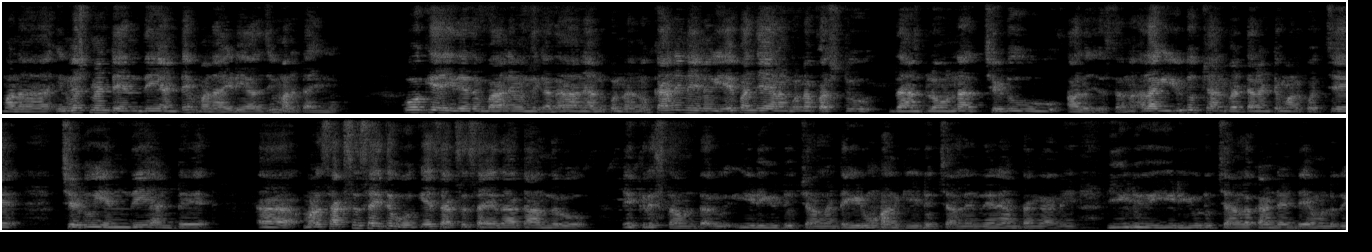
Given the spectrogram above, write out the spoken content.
మన ఇన్వెస్ట్మెంట్ ఏంది అంటే మన ఐడియాలజీ మన టైము. ఓకే ఇదేదో బాగానే ఉంది కదా అని అనుకున్నాను. కానీ నేను ఏ పని చేయాలనుకున్నా ఫస్ట్ దాంట్లో ఉన్న చెడు ఆలోచిస్తాను. అలాగే యూట్యూబ్ ఛానల్ పెట్టాలంటే మనకు వచ్చే చెడు ఏంది అంటే మన సక్సెస్ అయితే ఓకే సక్సెస్ అయ్యేదాకా అందరూ ఎక్కిరిస్తూ ఉంటారు. ఈడు యూట్యూబ్ ఛానల్ అంటే ఈడు మొహానికి యూట్యూబ్ ఛానల్ ఏంది అని అంటాం కానీ ఈడు ఈడు యూట్యూబ్ ఛానల్లో కంటెంట్ ఏముండదు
